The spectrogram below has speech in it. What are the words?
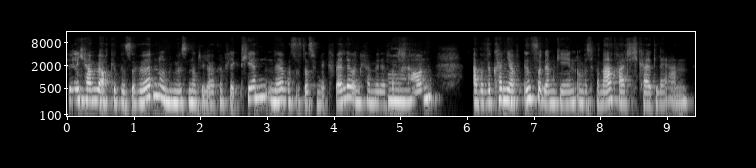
Natürlich haben wir auch gewisse Hürden und wir müssen natürlich auch reflektieren, ne, was ist das für eine Quelle und können wir der mhm. vertrauen. Aber wir können ja auf Instagram gehen und was über Nachhaltigkeit lernen.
